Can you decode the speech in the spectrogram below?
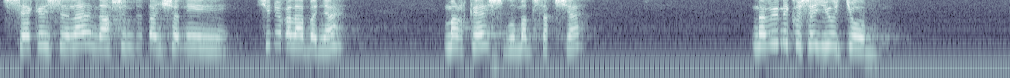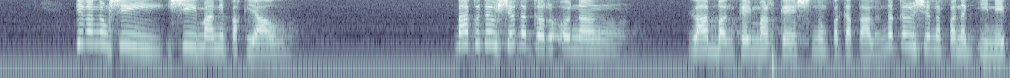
Seconds na lang, nasundutan siya ni Sino yung kalaban niya? Marquez, bumagsak siya. Narinig ko sa YouTube, tinanong si, si Manny Pacquiao, bago daw siya nagkaroon ng laban kay Marquez nung pagkatalo, nagkaroon siya ng panag-inip.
